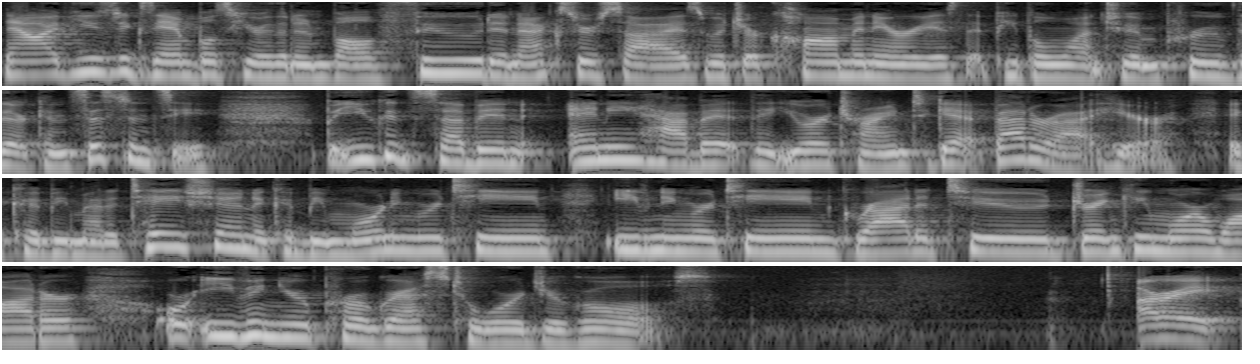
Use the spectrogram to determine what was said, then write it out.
Now, I've used examples here that involve food and exercise, which are common areas that people want to improve their consistency. But you could sub in any habit that you are trying to get better at here. It could be meditation, it could be morning routine, evening routine, gratitude, drinking more water, or even your progress towards your goals. All right.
